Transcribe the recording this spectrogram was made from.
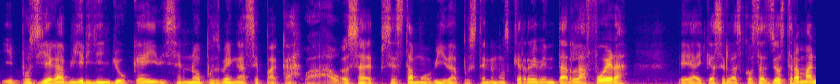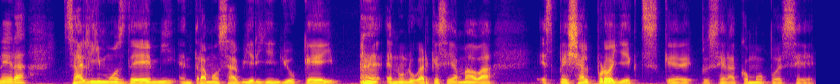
Y pues llega Virgin UK y dicen, no, pues véngase para acá. Wow. O sea, pues esta movida, pues tenemos que reventarla afuera. Eh, hay que hacer las cosas de otra manera. Salimos de EMI, entramos a Virgin UK en un lugar que se llamaba Special Projects, que pues era como pues eh,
